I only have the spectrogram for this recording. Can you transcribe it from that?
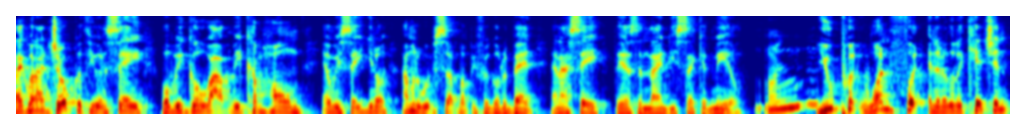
Like when I joke with you and say, when we go out and we come home and we say, you know, I'm going to whip something up before we go to bed. And I say, there's the 90 second meal. Mm-hmm. You put one foot in the middle of the kitchen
